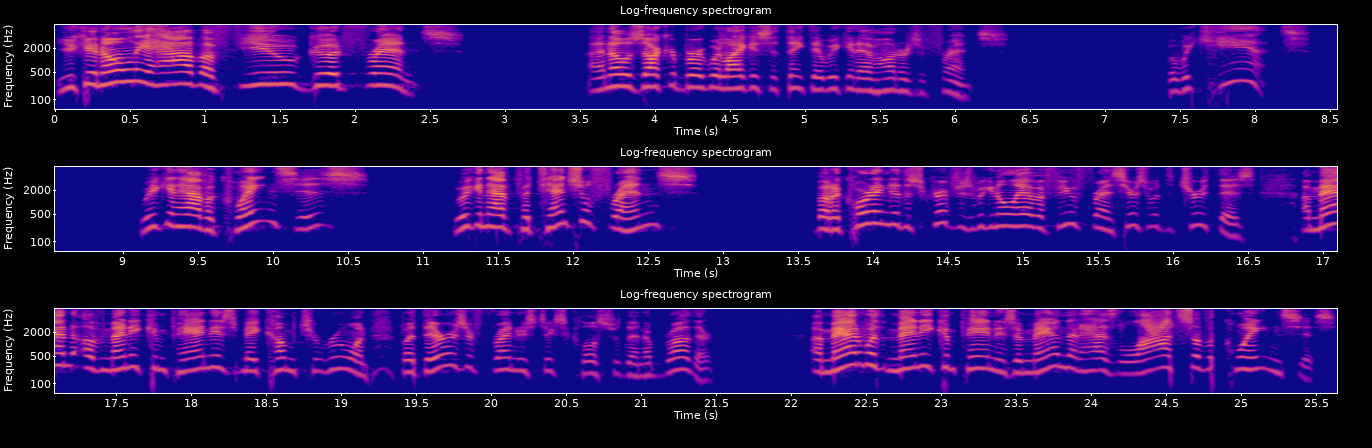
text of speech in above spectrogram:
You can only have a few good friends. I know Zuckerberg would like us to think that we can have hundreds of friends, but we can't. We can have acquaintances, we can have potential friends, but according to the scriptures, we can only have a few friends. Here's what the truth is A man of many companions may come to ruin, but there is a friend who sticks closer than a brother. A man with many companions, a man that has lots of acquaintances,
